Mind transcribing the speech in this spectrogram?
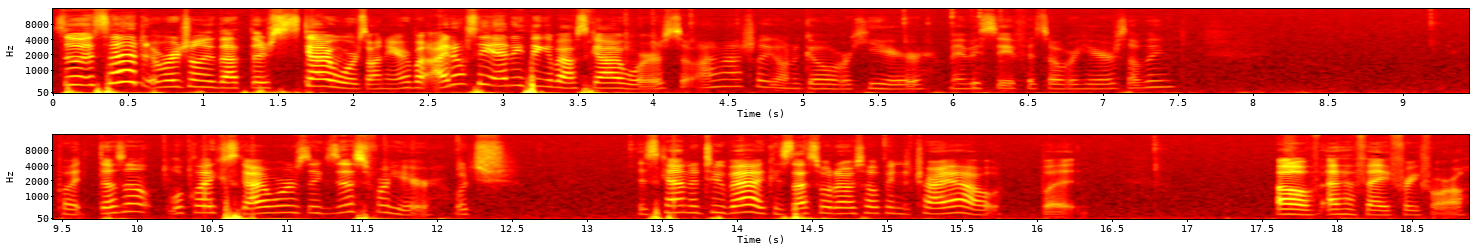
So it said originally that there's Skywars on here, but I don't see anything about Skywars, so I'm actually going to go over here. Maybe see if it's over here or something. But it doesn't look like Skywars exists for here, which is kind of too bad, because that's what I was hoping to try out. But, oh, FFA, free for all.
